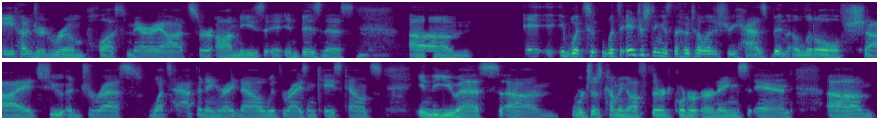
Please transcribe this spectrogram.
800 room plus Marriott's or Omnis in business. Mm-hmm. Um, it, it, what's what's interesting is the hotel industry has been a little shy to address what's happening right now with rising case counts in the U.S. Um, we're just coming off third quarter earnings, and um,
